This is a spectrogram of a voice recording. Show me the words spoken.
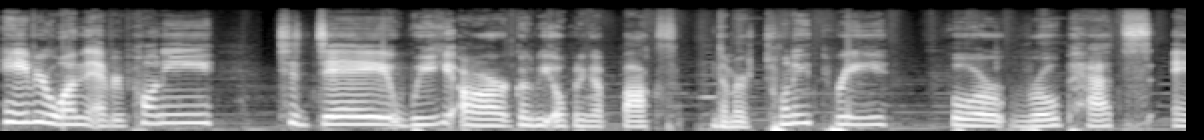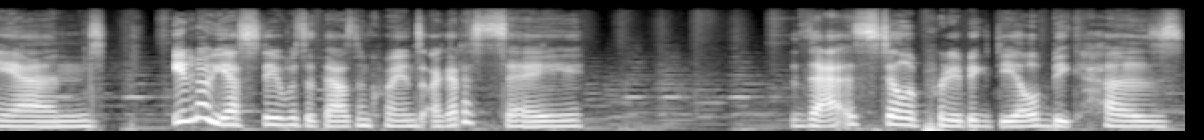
Hey everyone, every pony. Today we are going to be opening up box number 23 for RoPets. And even though yesterday was a thousand coins, I gotta say that is still a pretty big deal because,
